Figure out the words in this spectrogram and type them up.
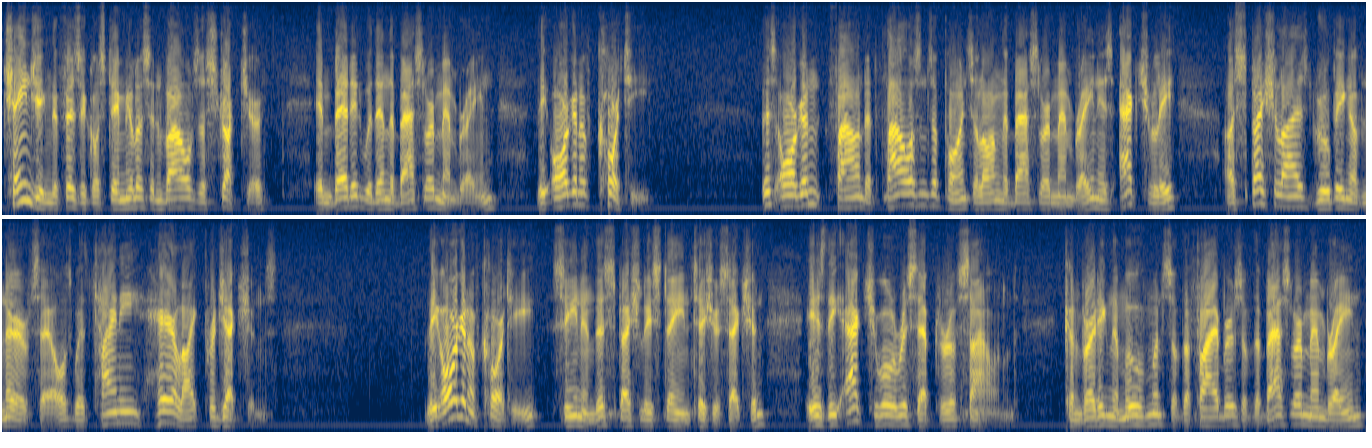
Changing the physical stimulus involves a structure embedded within the basilar membrane, the organ of Corti. This organ, found at thousands of points along the basilar membrane, is actually a specialized grouping of nerve cells with tiny hair-like projections. The organ of Corti, seen in this specially stained tissue section, is the actual receptor of sound, converting the movements of the fibers of the basilar membrane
